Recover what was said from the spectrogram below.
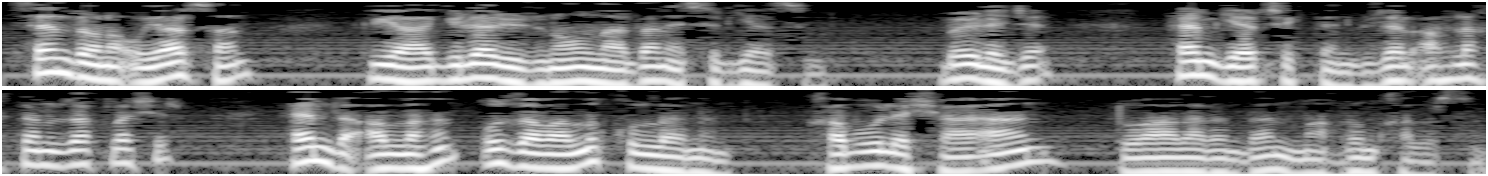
Sen de ona uyarsan güya güler yüzünü onlardan esirgersin. Böylece hem gerçekten güzel ahlaktan uzaklaşır hem de Allah'ın o zavallı kullarının kabule şaan dualarından mahrum kalırsın.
